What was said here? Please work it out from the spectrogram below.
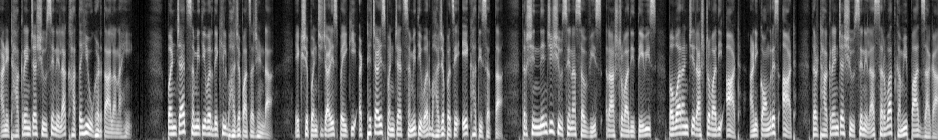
आणि ठाकरेंच्या शिवसेनेला खातंही उघडता आला नाही. पंचायत समितीवर देखील भाजपाचा झेंडा. एकशे पंचेचाळीसपैकी अठ्ठेचाळीस पंचायत समितीवर भाजपचे एक हाती सत्ता. तर शिंदेंची शिवसेना सव्वीस राष्ट्रवादी तेवीस पवारांची राष्ट्रवादी आठ आणि काँग्रेस आठ तर ठाकरेंच्या शिवसेनेला सर्वात कमी पाच जागा.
